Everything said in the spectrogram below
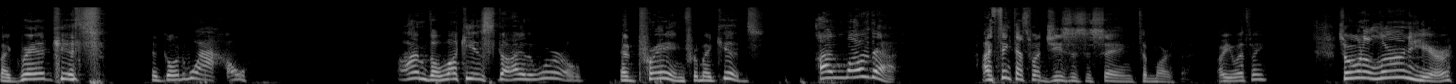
my grandkids, and going, wow, I'm the luckiest guy in the world, and praying for my kids. I love that. I think that's what Jesus is saying to Martha. Are you with me? So we want to learn here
